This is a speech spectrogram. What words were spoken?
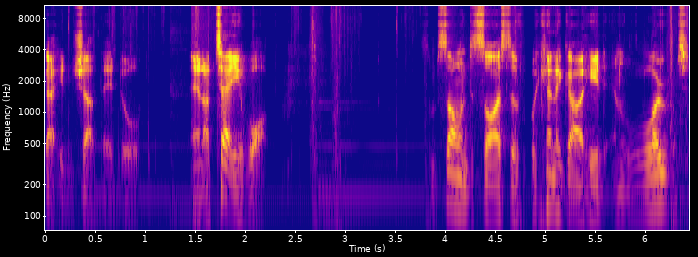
Go ahead and shut that door. And I tell you what, I'm so indecisive, we're going to go ahead and loot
